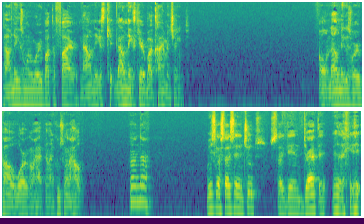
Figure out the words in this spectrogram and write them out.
Now niggas want to worry about the fire. Now niggas now niggas care about climate change. Oh, now niggas worry about a war gonna happen. Like who's gonna help? Uh, oh no. We just gonna start sending troops, start getting drafted. and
